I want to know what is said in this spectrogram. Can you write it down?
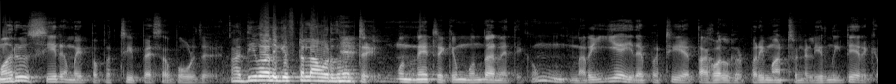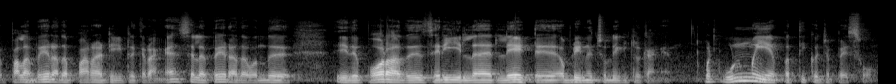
மறுசீரமைப்பை பற்றி பேசப்போகுது தீபாவளி gift எல்லாம் வருது. நேற்று முன் நேற்றைக்கும் முந்தா நேற்றுக்கும் நிறைய இதை பற்றிய தகவல்கள் பரிமாற்றங்கள் இருந்துகிட்டே இருக்கு. பல பேர் அதை பாராட்டிக்கிட்டு இருக்கிறாங்க. சில பேர் அதை வந்து இது போராது சரியில்லை லேட்டு அப்படின்னு சொல்லிக்கிட்டு இருக்காங்க. பட் உண்மையை பற்றி கொஞ்சம் பேசுவோம்.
